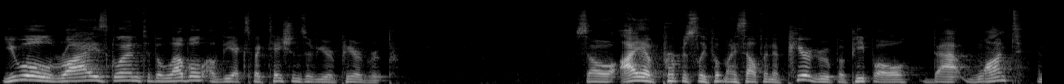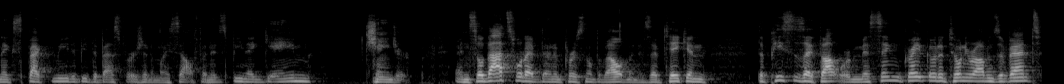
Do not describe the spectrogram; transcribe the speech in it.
You will rise, Glenn, to the level of the expectations of your peer group. So I have purposely put myself in a peer group of people that want and expect me to be the best version of myself. And it's been a game changer. And so that's what I've done in personal development is I've taken the pieces I thought were missing. Great, go to Tony Robbins event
